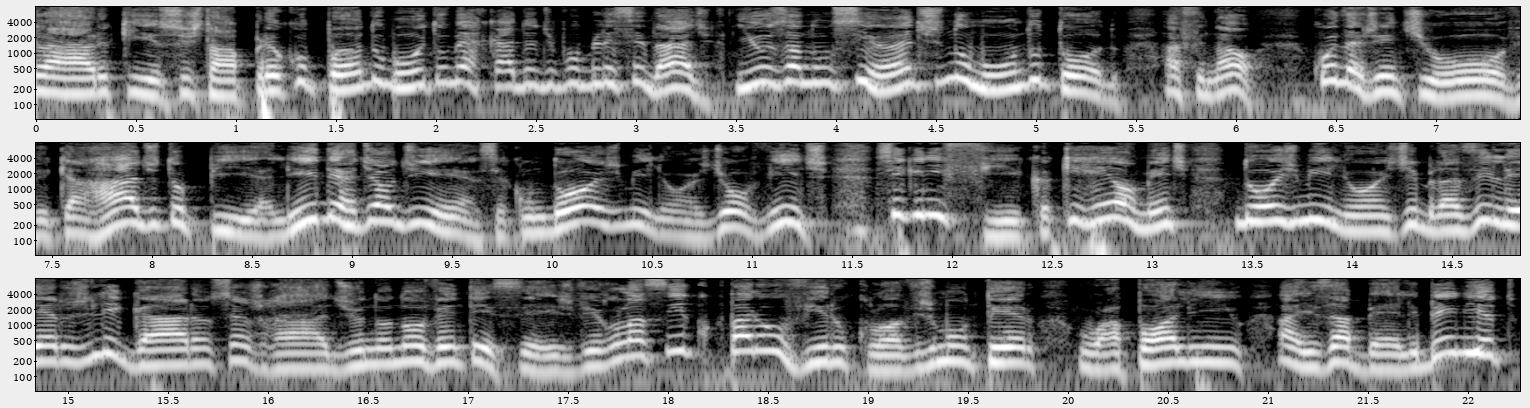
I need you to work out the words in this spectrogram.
Claro que isso está preocupando muito o mercado de publicidade e os anunciantes no mundo todo. Afinal, quando a gente ouve que a Rádio Utopia é líder de audiência com 2 milhões de ouvintes, significa que realmente 2 milhões de brasileiros ligaram seus rádios no 96,5 para ouvir o Clóvis Monteiro, o Apolinho, a Isabelle Benito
